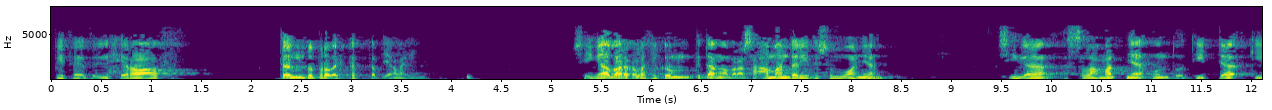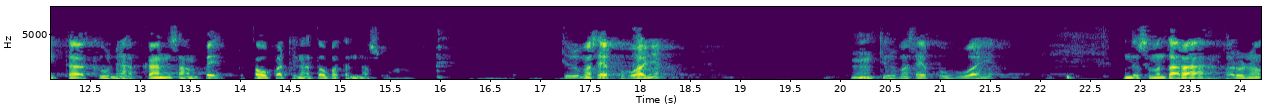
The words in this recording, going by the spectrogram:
Bitayatul Inhiraf, dan beberapa kitab-kitab yang lainnya. Sehingga barakallahu fikum kita nggak merasa aman dari itu semuanya. Sehingga selamatnya untuk tidak kita gunakan sampai taubat dengan taubat dan nasuha. Di rumah saya banyak Hmm, di rumah saya banyak. Untuk sementara baru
